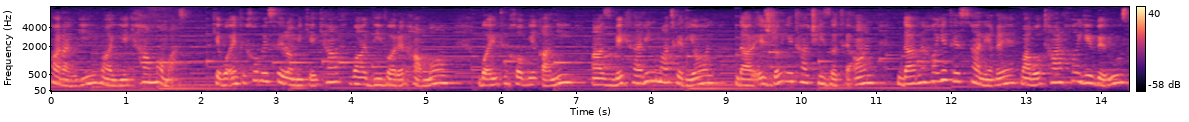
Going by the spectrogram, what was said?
فرنگی و یک حمام است که با انتخاب سرامیک کف و دیوار حمام با انتخابی غنی از بهترین متریال در اجرای تجهیزات آن در نهایت سلیقه و با طرحهای بروز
